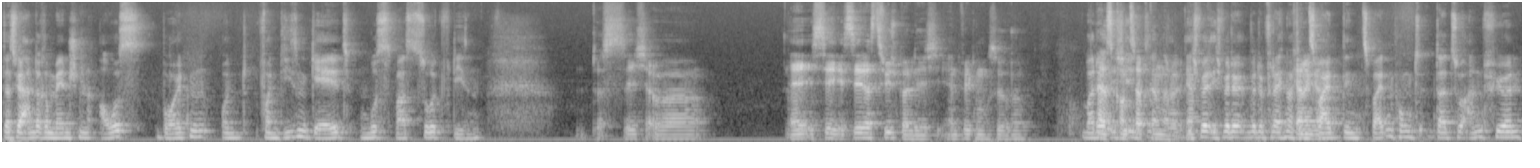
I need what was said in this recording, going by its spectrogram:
dass wir andere Menschen ausbeuten und von diesem Geld muss was zurückfließen. Das sehe ich aber. Ich sehe, ich sehe das zwiespältig, Entwicklungshilfe. Warte, das Konzept ich, generell. Ja. Ich, würde, ich würde, würde vielleicht noch den, zweit, den, zweiten Punkt dazu anführen.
